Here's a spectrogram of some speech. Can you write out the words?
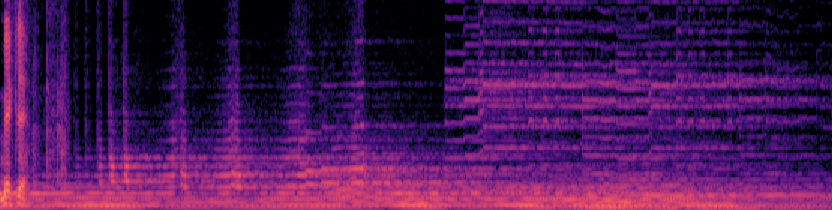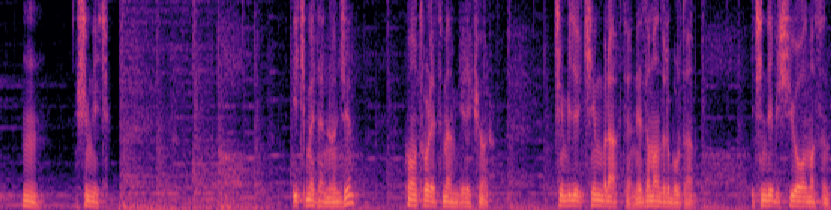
Bekle. Hmm, şimdi iç. İçmeden önce kontrol etmem gerekiyor. Kim bilir kim bıraktı, ne zamandır burada. İçinde bir şey olmasın.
